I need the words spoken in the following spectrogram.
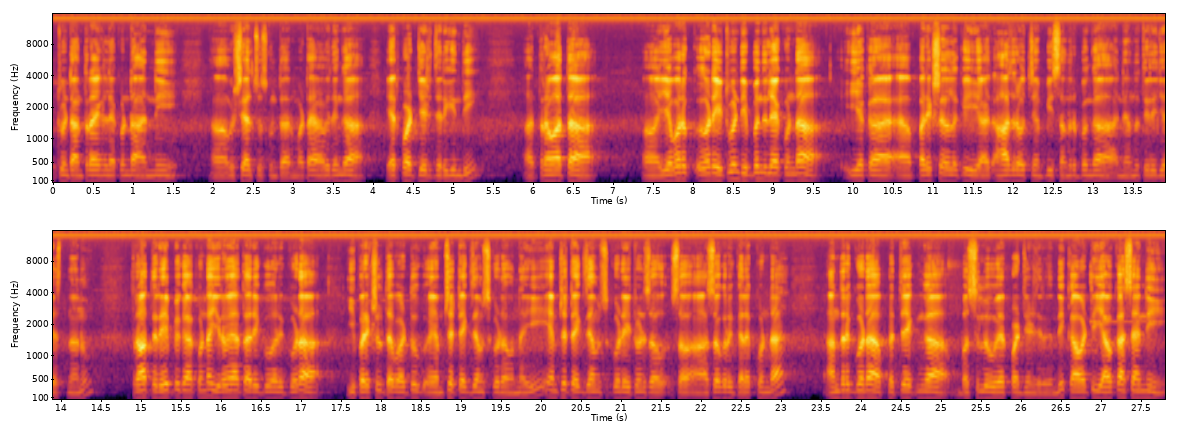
ఎటువంటి అంతరాయం లేకుండా అన్ని విషయాలు చూసుకుంటారు అనమాట ఆ విధంగా ఏర్పాటు చేయడం జరిగింది. తర్వాత ఎవరు కూడా ఎటువంటి ఇబ్బంది లేకుండా ఈ యొక్క పరీక్షలకి హాజరవచ్చని చెప్పి సందర్భంగా నేను అందరూ తెలియజేస్తున్నాను. తర్వాత రేపే కాకుండా ఇరవై తారీఖు వరకు కూడా ఈ పరీక్షలతో పాటు ఎంసెట్ ఎగ్జామ్స్ కూడా ఉన్నాయి. ఎంసెట్ ఎగ్జామ్స్ కూడా ఎటువంటి సౌ సౌ- అసౌకర్యం కలగకుండా అందరికి కూడా ప్రత్యేకంగా బస్సులు ఏర్పాటు చేయడం జరిగింది. కాబట్టి ఈ అవకాశాన్ని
